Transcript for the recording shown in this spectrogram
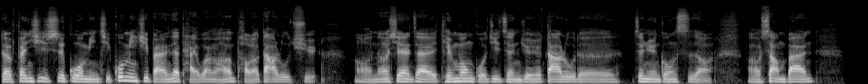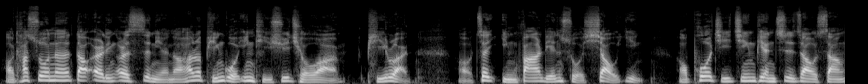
的分析师郭明奇，郭明奇本来在台湾嘛，好像跑到大陆去哦，然后现在在天风国际证券，就大陆的证券公司啊，啊上班哦。他说呢，到二零二四年呢，他说苹果硬体需求啊疲软哦，正引发连锁效应哦，波及晶片制造商，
